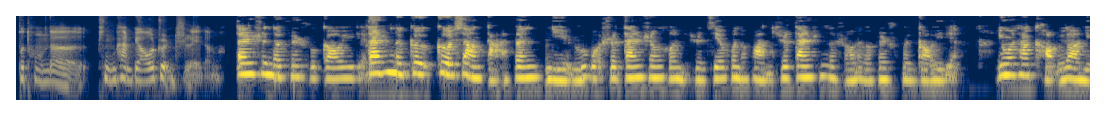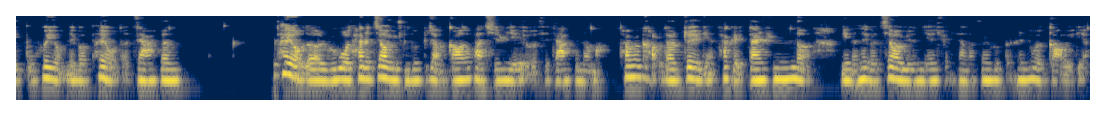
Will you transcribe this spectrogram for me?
不同的评判标准之类的吗？单身的分数高一点，单身的各各项打分，你如果是单身和你是结婚的话，你是单身的时候那个分数会高一点，因为他考虑到你不会有那个配偶的加分。配偶的如果他的教育程度比较高的话，其实也有一些加分的嘛，他会考虑到这一点，他给单身的你的那个教育的那些选项的分数本身就会高一点，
